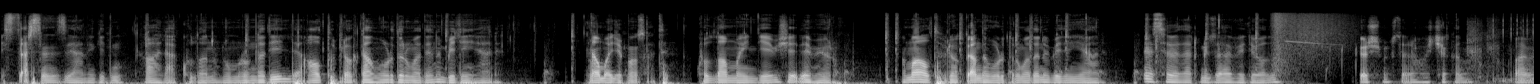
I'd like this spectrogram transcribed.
isterseniz yani gidin hala kullanın umurumda değil de 6 bloktan vurdurmadığını bilin yani. Amacım o zaten. Kullanmayın diye bir şey demiyorum. Ama 6 bloktan da vurdurmadığını bilin yani. Neyse beyler güzel video oldu. Görüşmek üzere hoşçakalın. Bay bay.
